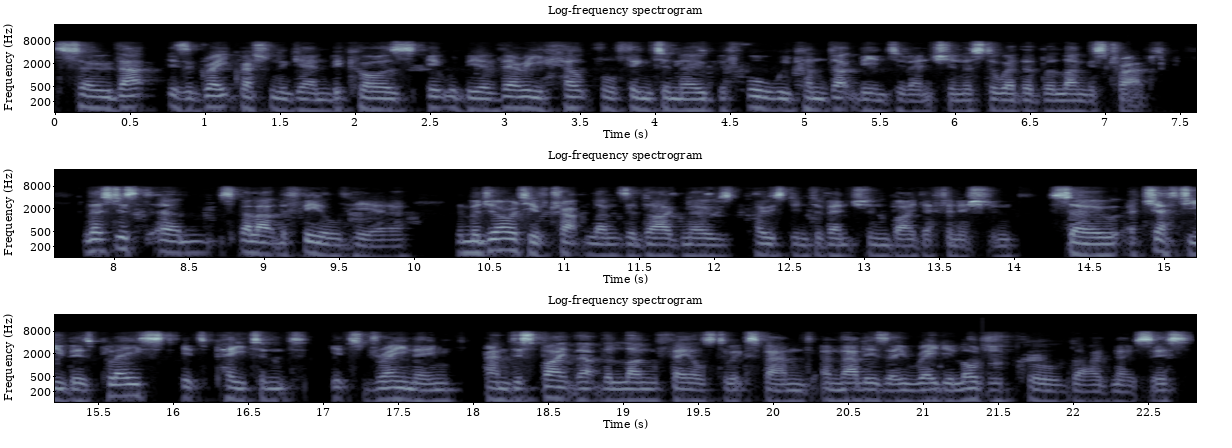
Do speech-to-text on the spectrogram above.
So that is a great question again, because it would be a very helpful thing to know before we conduct the intervention as to whether the lung is trapped. Let's just um, spell out the field here. The majority of trapped lungs are diagnosed post-intervention by definition. So a chest tube is placed, it's patent, it's draining, and despite that the lung fails to expand, and that is a radiological diagnosis.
